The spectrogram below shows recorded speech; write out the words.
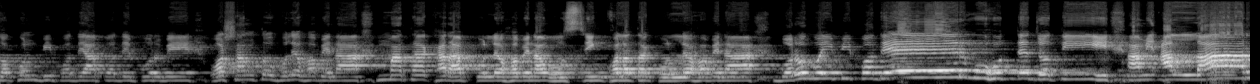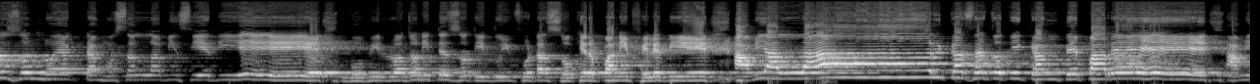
যখন বিপদে আপদে পড়বে, অশান্ত হলে হবে না, মাথা খারাপ করলে হবে না, উশৃঙ্খলতা করলে হবে না। বরং ওই বিপদের মুহূর্তে যদি আমি আল্লাহর জন্য একটা মুসাল্লা বিছিয়ে দিয়ে, গভীর রজনীতে যদি দুই ফোঁটা চোখের পানি ফেলে দিয়ে, আমি আল্লাহর কাছে যদি কানতে পারে, আমি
